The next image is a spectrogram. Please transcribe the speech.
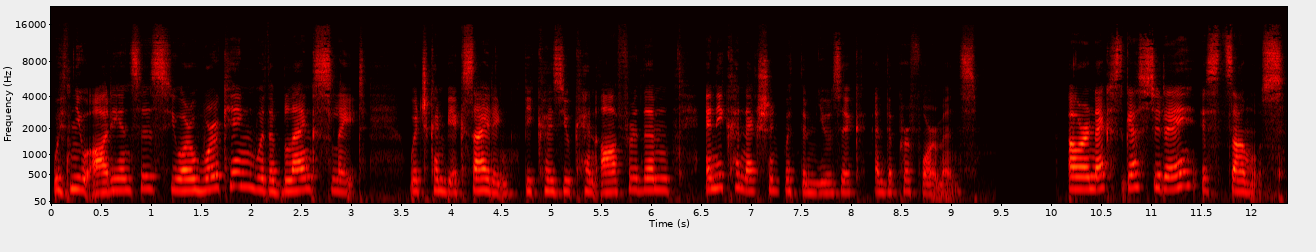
With new audiences, you are working with a blank slate, which can be exciting because you can offer them any connection with the music and the performance. Our next guest today is ZAMUS,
